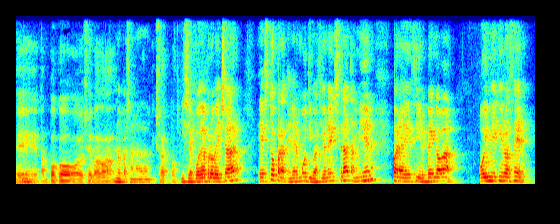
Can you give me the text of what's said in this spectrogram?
eh, tampoco se va a... No pasa nada. Exacto. Y se puede aprovechar esto para tener motivación extra también, para decir, venga, va, hoy me quiero hacer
